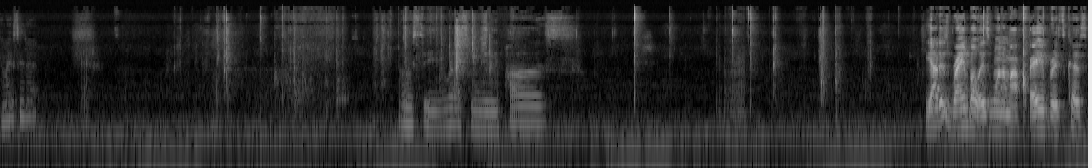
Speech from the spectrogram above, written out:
Can I see that? Let me see, what else we need? Pause. Yeah, this rainbow is one of my favorites because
